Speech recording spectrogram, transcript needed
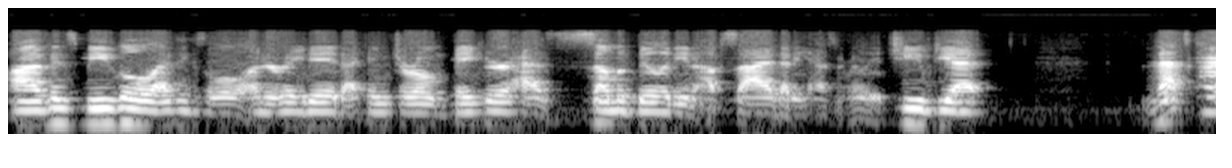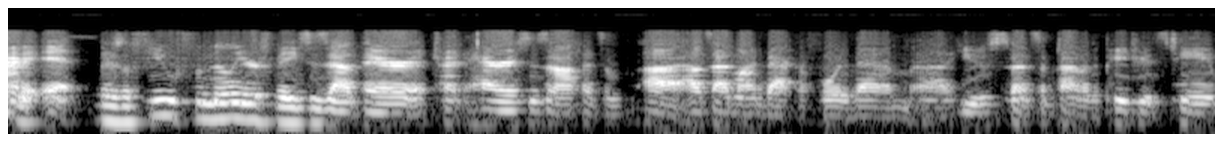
Uh, Vince Biegel, I think, is a little underrated. I think Jerome Baker has some ability and upside that he hasn't really achieved yet. That's kind of it. There's a few familiar faces out there. Trent Harris is an offensive uh, outside linebacker for them. Uh, he spent some time on the Patriots team.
